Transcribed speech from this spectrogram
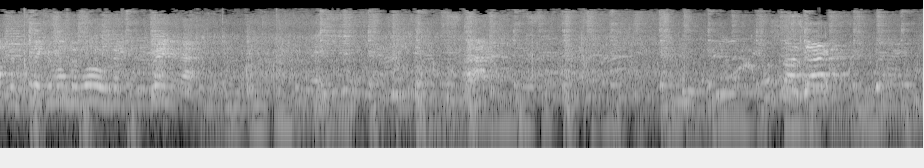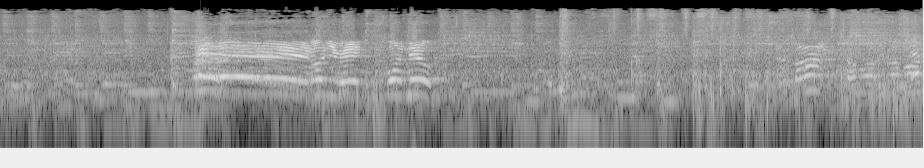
up and stick them on the wall next to the ring that. What's on, Jack? Hey! On your head. 1 0. Come on, come on, come on.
